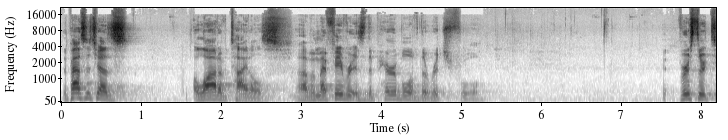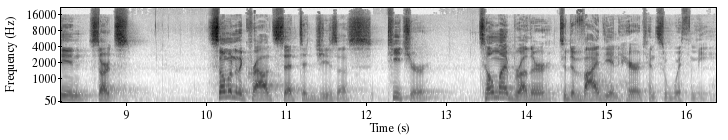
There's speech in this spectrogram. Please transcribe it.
The passage has a lot of titles, uh, but my favorite is the parable of the rich fool. Verse 13 starts Someone in the crowd said to Jesus, Teacher, tell my brother to divide the inheritance with me.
